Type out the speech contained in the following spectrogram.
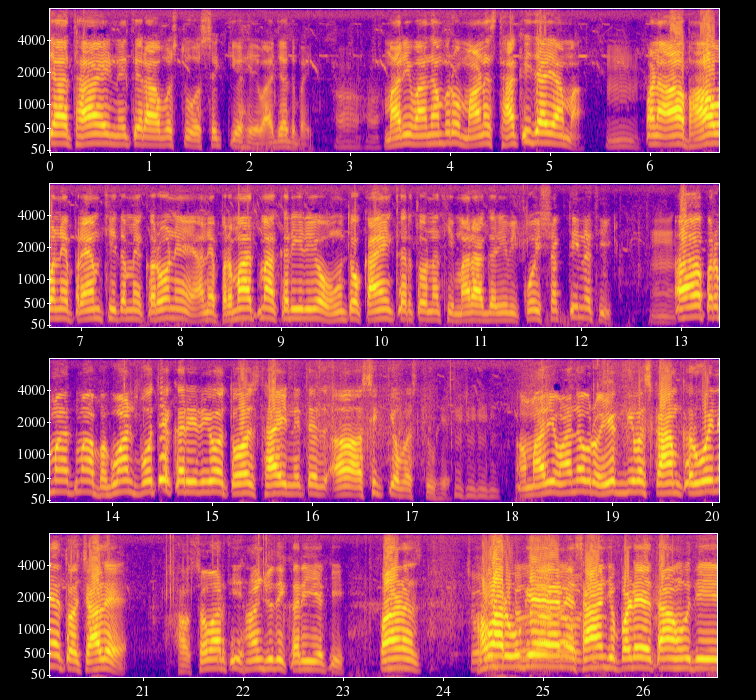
જ આ થાય નહીંતર આ વસ્તુ અશક્ય છે આઝાદભાઈ. મારી વાંધાંબરો માણસ થાકી જાય આમાં. પણ આ ભાવ અને પ્રેમથી તમે કરો ને અને પરમાત્મા કરી રહ્યો હું તો કાંઈ કરતો નથી મારા આગળ એવી કોઈ શક્તિ નથી. આ પરમાત્મા ભગવાન પોતે કરી રહ્યો તો જ થાય નહીંતર તે અશક્ય વસ્તુ છે. અમારી વાનવરો એક દિવસ કામ કરવું હોય ને તો ચાલે. સવારથી સાંજ સુધી કરી શકી પણ સવાર ઉગે અને સાંજ પડે ત્યાં સુધી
